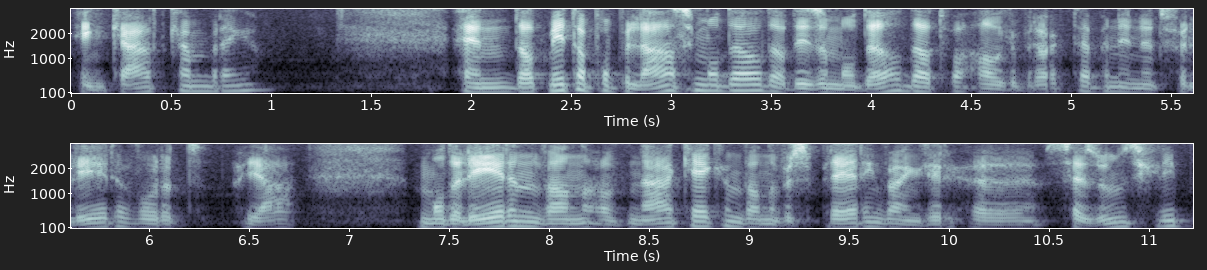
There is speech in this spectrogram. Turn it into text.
in kaart kan brengen. En dat metapopulatiemodel dat is een model dat we al gebruikt hebben in het verleden voor het ja, modelleren van, of nakijken van de verspreiding van uh, seizoensgriep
